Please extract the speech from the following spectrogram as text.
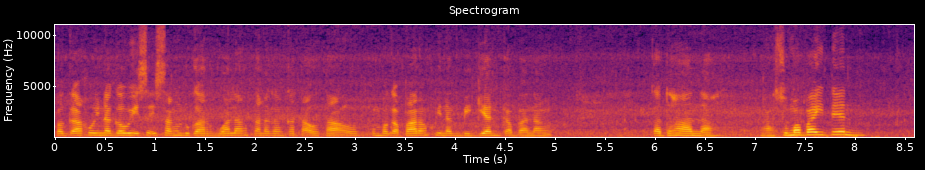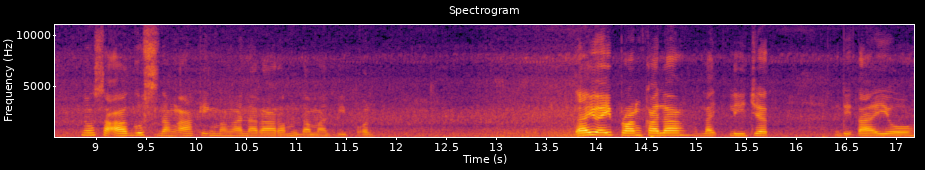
Pag ako'y nagawi sa isang lugar, walang talagang katao-tao. Kumbaga parang pinagbigyan ka ba ng tadhana na sumabay din no, sa agos ng aking mga nararamdaman people. Tayo ay prangka lang, like legit. Hindi tayo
